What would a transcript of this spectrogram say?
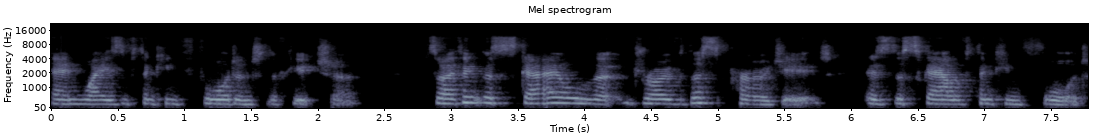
and ways of thinking forward into the future. So i think the scale that drove this project is the scale of thinking forward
